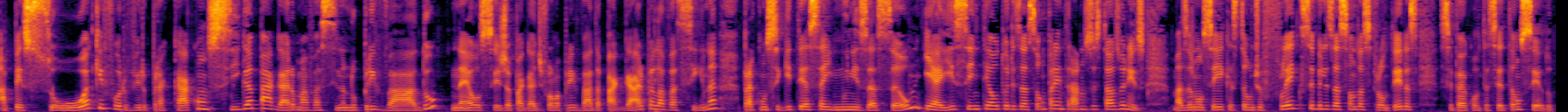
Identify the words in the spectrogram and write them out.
a pessoa que for vir para cá consiga pagar uma vacina no privado, né? Ou seja, pagar de forma privada, pagar pela vacina, para conseguir ter essa imunização e aí sim ter autorização para entrar nos Estados Unidos. Mas eu não sei a questão de flexibilização das fronteiras se vai acontecer tão cedo.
